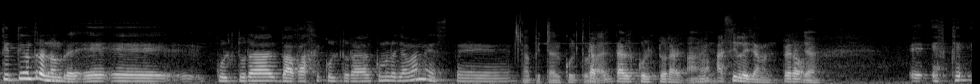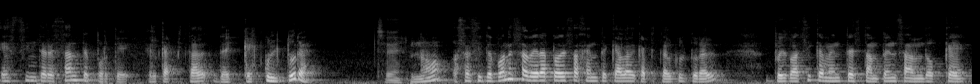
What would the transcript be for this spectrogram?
Tiene otro nombre, eh, eh, cultural, bagaje cultural, ¿cómo lo llaman? Este... Capital cultural. Capital cultural, ¿no? Ah, Así le llaman, pero eh, es que es interesante porque el capital, ¿de qué cultura? Sí. ¿No? O sea, si te pones a ver a toda esa gente que habla de capital cultural, pues básicamente están pensando que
